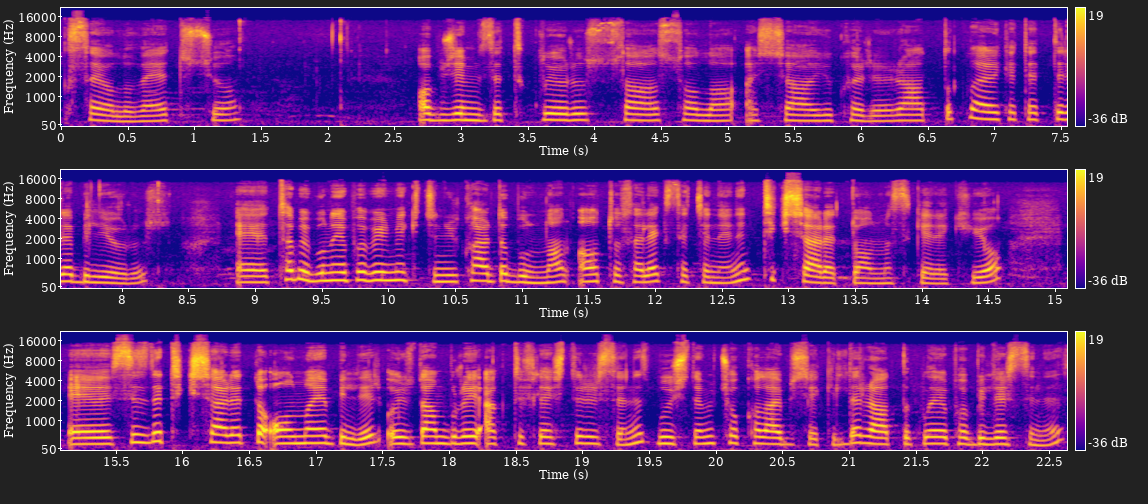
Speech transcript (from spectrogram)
kısa yolu V tuşu. Objemize tıklıyoruz. Sağa, sola, aşağı, yukarı rahatlıkla hareket ettirebiliyoruz. Ee, tabii bunu yapabilmek için yukarıda bulunan Auto Select seçeneğinin tik işaretli olması gerekiyor. Ee, sizde tik işaretli olmayabilir. O yüzden burayı aktifleştirirseniz bu işlemi çok kolay bir şekilde rahatlıkla yapabilirsiniz.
